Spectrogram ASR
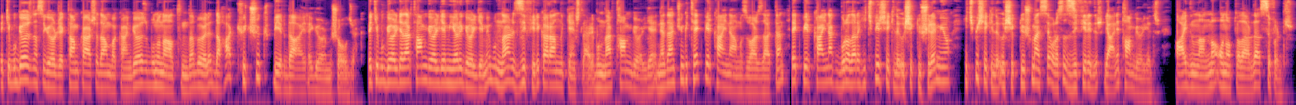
Peki bu göz nasıl görecek? Tam karşıdan bakan göz bunun altında böyle daha küçük bir daire görmüş olacak. Peki bu gölgeler tam gölge mi yarı gölge mi? Bunlar zifiri karanlık gençler. Bunlar tam gölge. Neden? Çünkü tek bir kaynağımız var zaten. Tek bir kaynak buralara hiçbir şekilde ışık düşüremiyor. Hiçbir şekilde ışık düşmezse orası zifiridir. Yani tam gölgedir aydınlanma o noktalarda sıfırdır.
